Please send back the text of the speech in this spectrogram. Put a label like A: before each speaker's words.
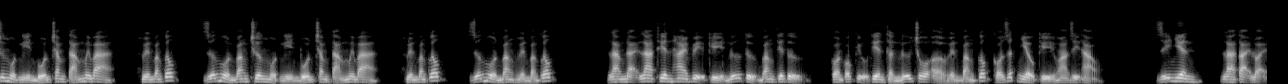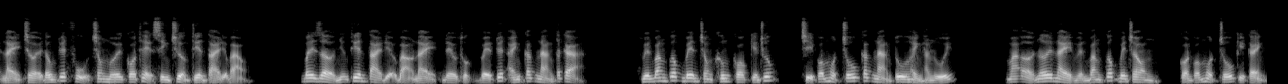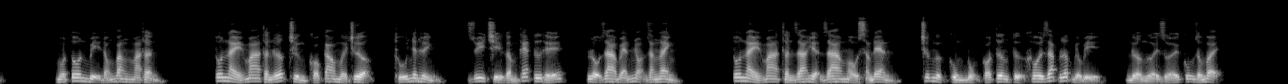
A: chương một nghìn bốn trăm tám mươi ba, huyền bangkok dưỡng hồn băng chương một nghìn bốn trăm tám mươi ba, huyền bangkok dưỡng hồn băng, huyền bangkok làm đại la thiên hai vị kỳ nữ tử băng tiên tử, còn có cựu thiên thần nữ chỗ ở huyền bangkok có rất nhiều kỳ hoa dị thảo. Dĩ nhiên, là tại loại này trời đông tuyết phủ trong mới có thể sinh trưởng thiên tài địa bảo. Bây giờ những thiên tài địa bảo này đều thuộc về tuyết ánh các nàng tất cả. Huyền băng cốc bên trong không có kiến trúc, chỉ có một chỗ các nàng tu hành hang núi. Mà ở nơi này huyền băng cốc bên trong, còn có một chỗ kỳ cảnh. Một tôn bị đóng băng ma thần. Tôn này ma thần ước chừng có cao mười trượng, thú nhân hình duy chỉ gầm thét tư thế, lộ ra bén nhọn răng nanh. Tôn này ma thần ra hiện ra màu xám đen, trước ngực cùng bụng có tương tự khôi giáp lớp biểu bì, nửa người dưới cũng giống vậy.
